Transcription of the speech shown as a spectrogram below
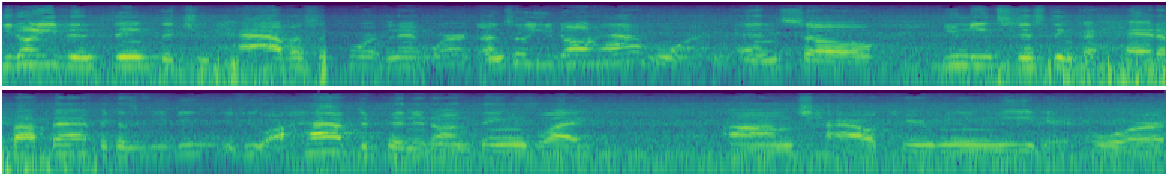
You don't even think that you have a support network until you don't have one. And so you need to just think ahead about that because if you do, if you have depended on things like um, childcare when you need it, or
